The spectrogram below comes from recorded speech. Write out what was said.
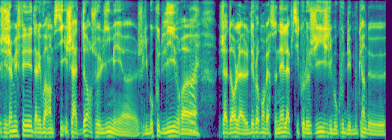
J'ai jamais fait d'aller voir un psy. J'adore, je lis, mais euh, je lis beaucoup de livres. euh, Ouais. J'adore la- le développement personnel, la psychologie. Je lis beaucoup des bouquins de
